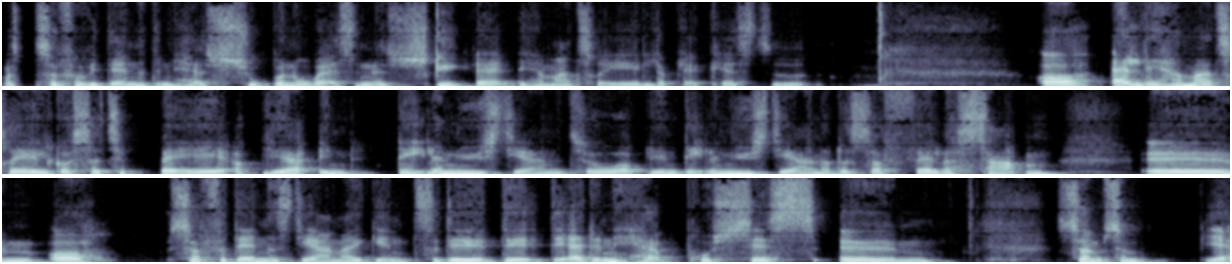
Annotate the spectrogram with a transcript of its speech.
og så får vi dannet den her supernova, altså en sky af alt det her materiale, der bliver kastet ud. Og alt det her materiale går så tilbage og bliver en del af nye stjernetog, og bliver en del af nye stjerner, der så falder sammen, øhm, og så får dannet stjerner igen. Så det, det, det er den her proces, øhm, som, som ja,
